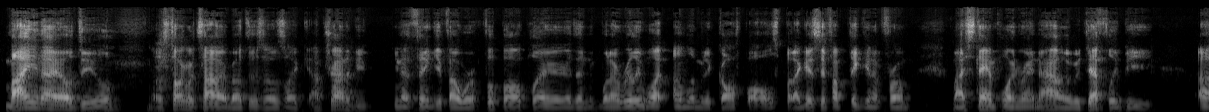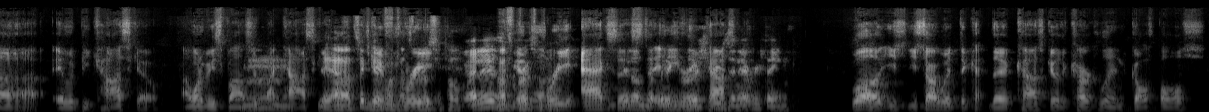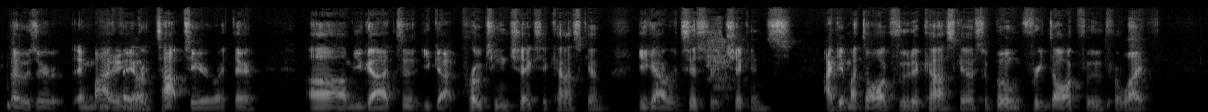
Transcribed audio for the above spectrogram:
my NIL deal. I was talking with Tyler about this. I was like, I'm trying to be, you know, think if I were a football player, then would I really want unlimited golf balls? But I guess if I'm thinking of from my standpoint right now, it would definitely be, uh, it would be Costco. I want to be sponsored by Mm. Costco. Yeah, that's a good one. That's Free, versatile. That is That's a good versatile. one. free access on to the anything groceries Costco. and everything. Well, you, you start with the the Costco, the Kirkland golf balls. Those are in my There you go. favorite, top tier right there. Um, you got to, you got protein shakes at Costco. You got rotisserie chickens. I get my dog food at Costco, so boom, free dog food for life.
